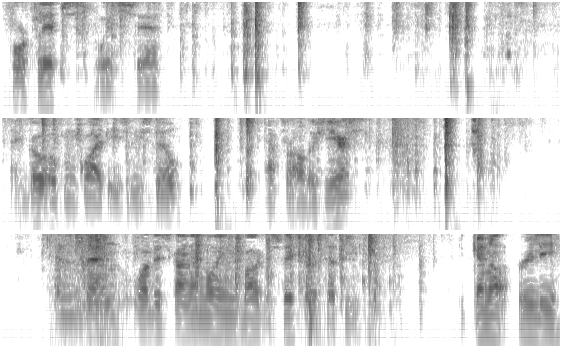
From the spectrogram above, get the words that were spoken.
four clips which go open quite easily still after all those years. And then what is kind of annoying about this fixture is that you, you cannot really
